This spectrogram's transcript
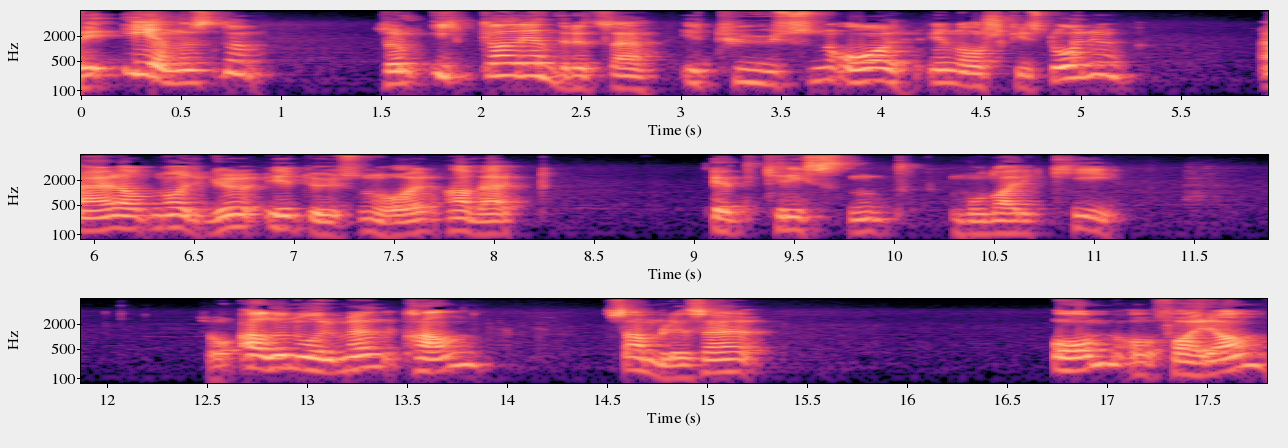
det eneste som ikke har endret seg i 1000 år i norsk historie, er at Norge i 1000 år har vært et kristent monarki. Så alle nordmenn kan samle seg om og foran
